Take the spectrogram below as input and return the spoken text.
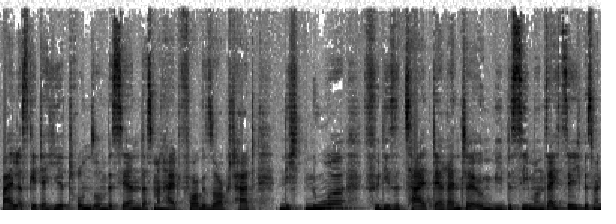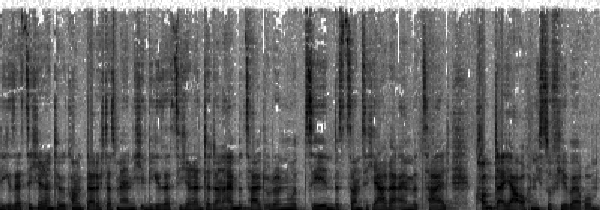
weil es geht ja hier drum so ein bisschen, dass man halt vorgesorgt hat, nicht nur für diese Zeit der Rente irgendwie bis 67, bis man die gesetzliche Rente bekommt, dadurch, dass man ja nicht in die gesetzliche Rente dann einbezahlt oder nur 10 bis 20 Jahre einbezahlt, kommt da ja auch nicht so viel bei rum.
